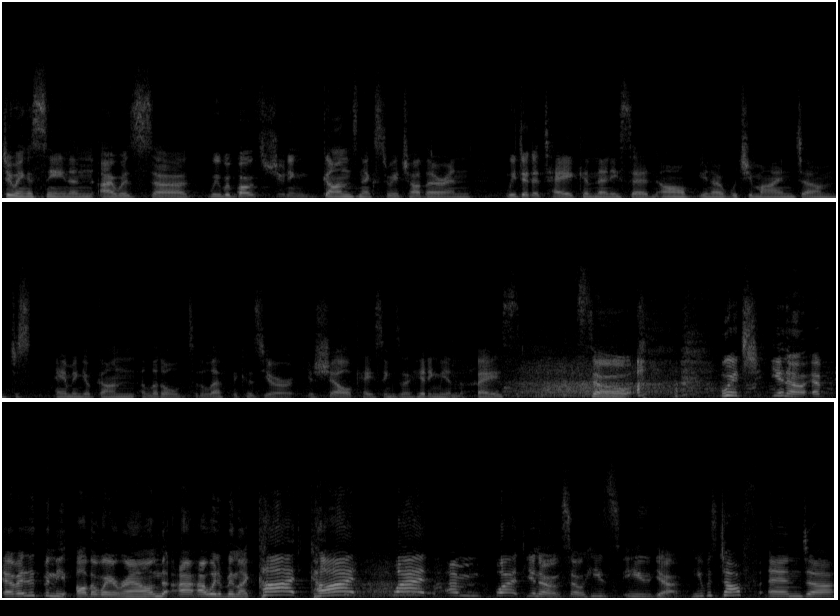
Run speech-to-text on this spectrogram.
doing a scene, and I was uh, we were both shooting guns next to each other, and we did a take, and then he said, "Oh, you know, would you mind um, just aiming your gun a little to the left because your your shell casings are hitting me in the face?" so. Which, you know, if, if it had been the other way around, I, I would have been like, cut, cut, what, um, what, you know. So he's, he, yeah, he was tough, and uh,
